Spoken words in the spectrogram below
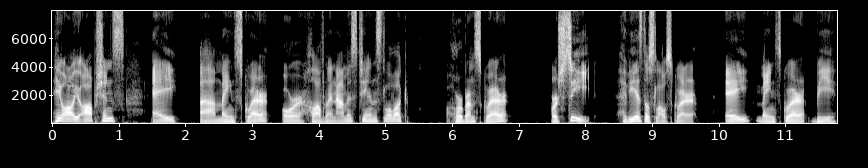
Here are your options A. Uh, main square, or Hlavné námestie in Slovak, Hurban Square, or C. Hviezdoslav Square. A. Main Square. B.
